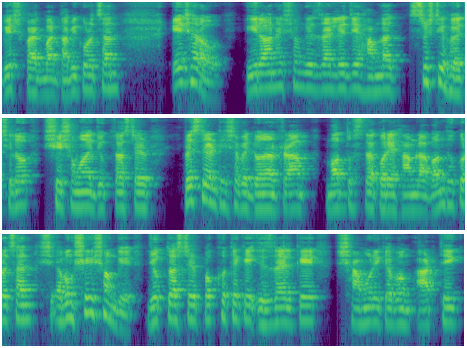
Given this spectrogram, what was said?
বেশ কয়েকবার দাবি করেছেন। এছাড়াও ইরানের সঙ্গে ইসরায়েলের যে হামলা সৃষ্টি হয়েছিল, সে সময় যুক্তরাষ্ট্রের প্রেসিডেন্ট হিসেবে ডোনাল্ড ট্রাম্প মধ্যস্থতা করে হামলা বন্ধ করেছেন এবং সেই সঙ্গে যুক্তরাষ্ট্রের পক্ষ থেকে ইসরায়েলকে সামরিক এবং আর্থিক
